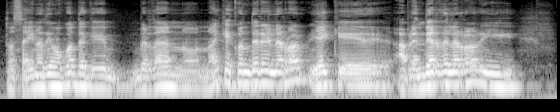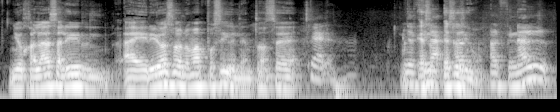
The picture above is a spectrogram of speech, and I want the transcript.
Entonces ahí nos dimos cuenta que, en verdad, no, no hay que esconder el error y hay que aprender del error y, y ojalá salir aereoso lo más posible. Entonces, Claro. Al, Eso- final, eso al- hicimos. al final,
